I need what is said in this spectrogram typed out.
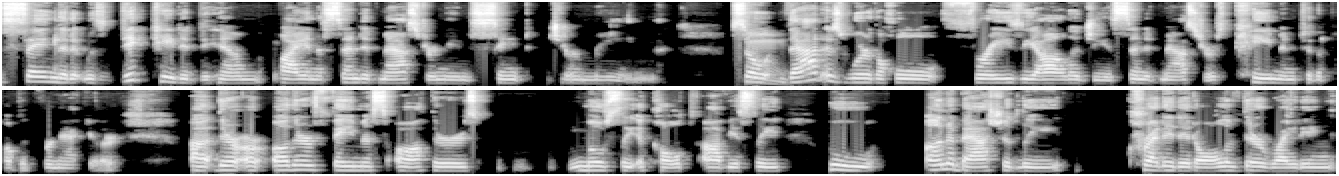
saying that it was dictated to him by an ascended master named Saint Germain. So Hmm. that is where the whole phraseology ascended masters came into the public vernacular. Uh, there are other famous authors, mostly occult, obviously, who unabashedly credited all of their writing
